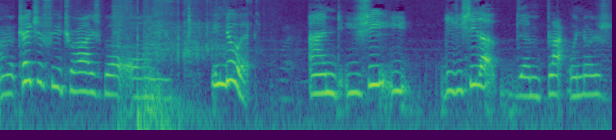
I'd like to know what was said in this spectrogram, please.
Uh, it takes a few tries, but um, you can do it. And you see, you, did you see that them black windows?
